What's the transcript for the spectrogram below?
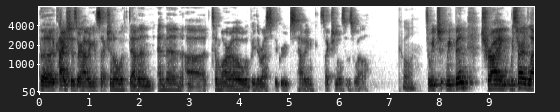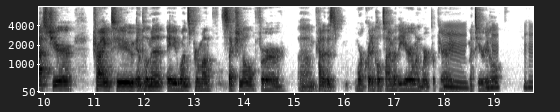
the Caixas are having a sectional with Devin, and then uh, tomorrow will be the rest of the groups having sectionals as well. Cool. So we we've been trying. We started last year trying to implement a once per month sectional for um, kind of this more critical time of the year when we're preparing mm. material. Mm-hmm. Mm-hmm.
